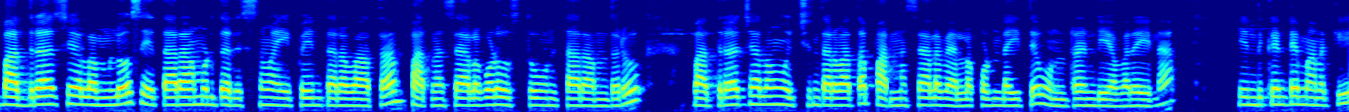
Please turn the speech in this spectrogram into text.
భద్రాచలంలో సీతారాముడు దర్శనం అయిపోయిన తర్వాత పర్ణశాల కూడా వస్తూ ఉంటారు అందరూ. భద్రాచలం వచ్చిన తర్వాత పర్ణశాల వెళ్ళకుండా అయితే ఉండరండి ఎవరైనా. ఎందుకంటే మనకి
